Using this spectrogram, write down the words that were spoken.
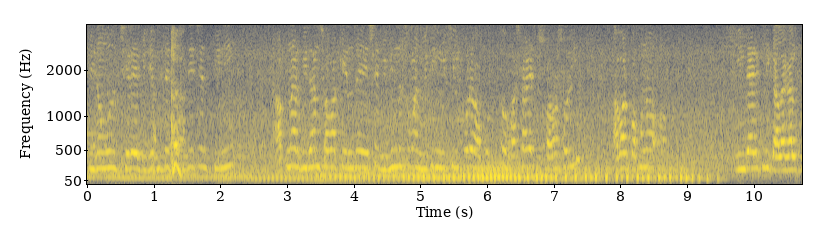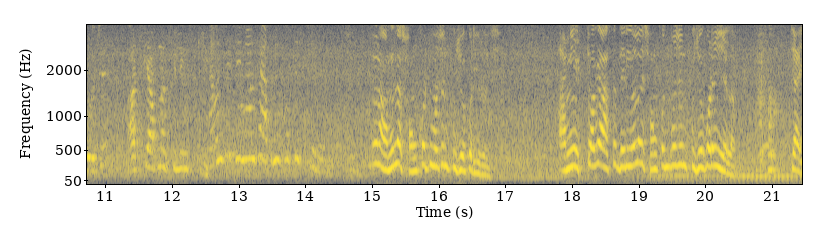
তৃণমূল ছেড়ে বিজেপিতে যোগ দিয়েছেন তিনি আপনার বিধানসভা কেন্দ্রে এসে বিভিন্ন সময় মিটিং মিছিল করে অকথ্য ভাষায় সরাসরি আবার কখনো ইনডাইরেক্টলি গালাগাল করেছে। আজকে আপনার ফিলিংস কি? এমনকি সেই মঞ্চে আপনি উপস্থিত ছিলেন। এবার আমি না সংকট মোচন পুজো করি রয়েছি। আমি একটু আগে আসতে দেরি হলো ওই সংকট মোচন পুজো করেই এলাম। যাই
